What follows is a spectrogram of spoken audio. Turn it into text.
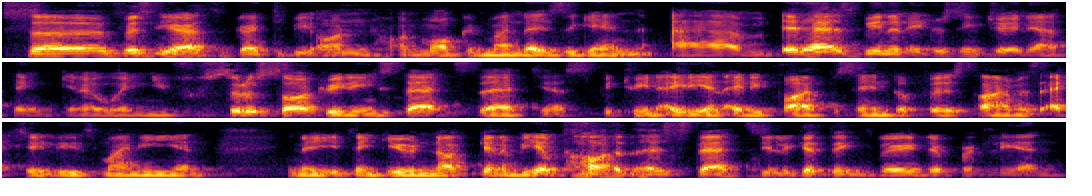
So, firstly, Gareth, great to be on on Market Mondays again. Um, it has been an interesting journey. I think you know when you sort of start reading stats that yes, between eighty and eighty five percent of first timers actually lose money, and you know you think you're not going to be a part of those stats. You look at things very differently, and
